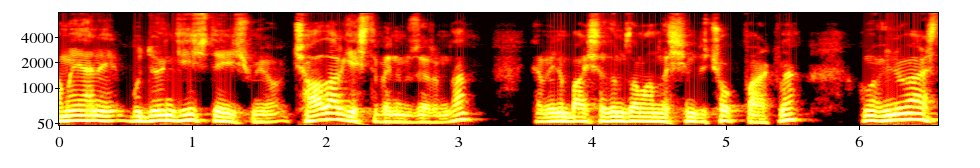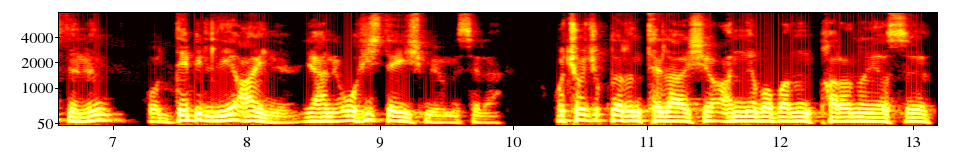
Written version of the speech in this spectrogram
Ama yani bu döngü hiç değişmiyor. Çağlar geçti benim üzerimden. Ya benim başladığım zamanla şimdi çok farklı. Ama üniversitenin o debilliği aynı. Yani o hiç değişmiyor mesela. O çocukların telaşı, anne babanın paranoyası,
